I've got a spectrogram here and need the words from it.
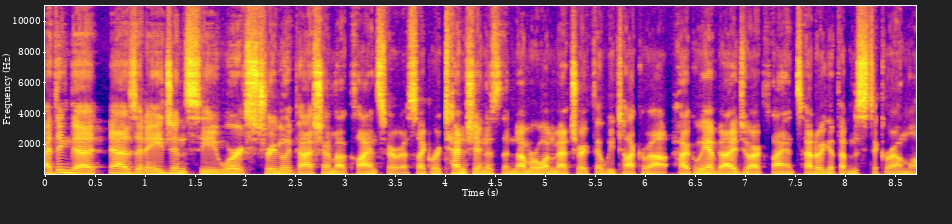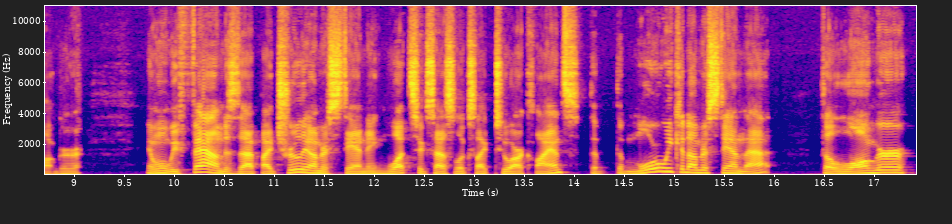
I think that as an agency, we're extremely passionate about client service. Like retention is the number one metric that we talk about. How can we add value to our clients? How do we get them to stick around longer? And what we found is that by truly understanding what success looks like to our clients, the, the more we can understand that, the longer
